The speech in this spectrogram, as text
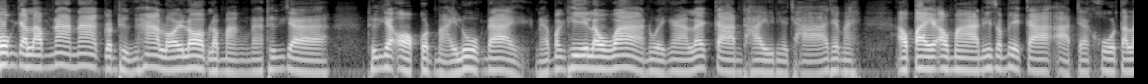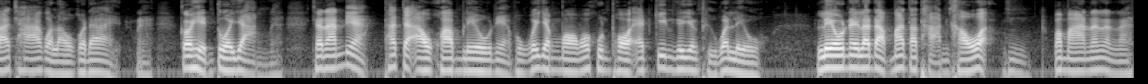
คงจะลำหน้านาคจนถึง 500 รอบละมังนะ ถึงจะถึงจะออกกฎหมายลูกได้นะบางทีเราว่าหน่วยงานและการไทยเนี่ยช้าใช่ไหมเอาไปเอามานี่สมเมกาอาจจะโคตรละช้ากว่าเราก็ได้นะก็เห็นตัวอย่างนะฉะนั้นเนี่ยถ้าจะเอาความเร็วเนี่ย ผมก็ยังมองว่าคุณพอแอดกินก็ยังถือว่าเร็ว เร็วในระดับมาตรฐานเขาอะ่ะประมาณนั้นนะ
